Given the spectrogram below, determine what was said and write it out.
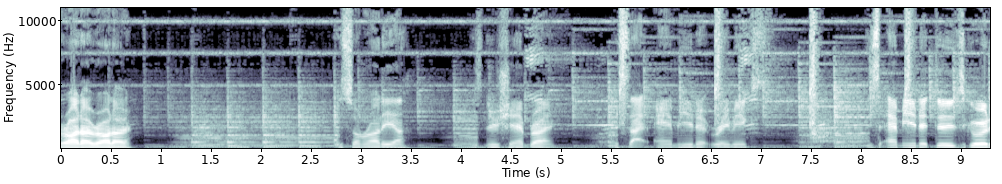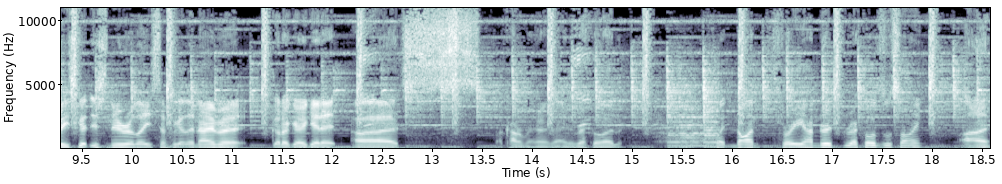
righto, righto. This one right here, here is new Chambray. It's that Am Unit remix. This Am Unit dude's good. He's got this new release. I forgot the name of it. Gotta go get it. Uh, it's I can't remember the name of the record. It's like nine three hundred records or something. I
